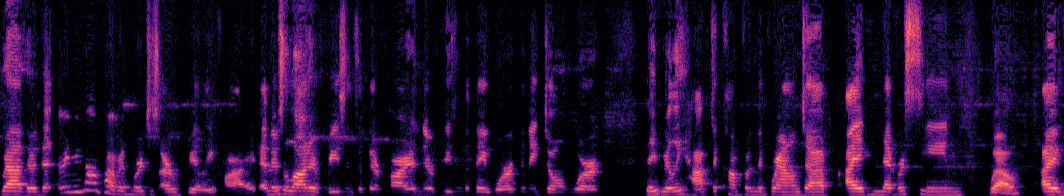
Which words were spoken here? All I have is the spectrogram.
rather than i mean nonprofit mergers are really hard and there's a lot of reasons that they're hard and there are reasons that they work and they don't work. They really have to come from the ground up. I've never seen well i've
